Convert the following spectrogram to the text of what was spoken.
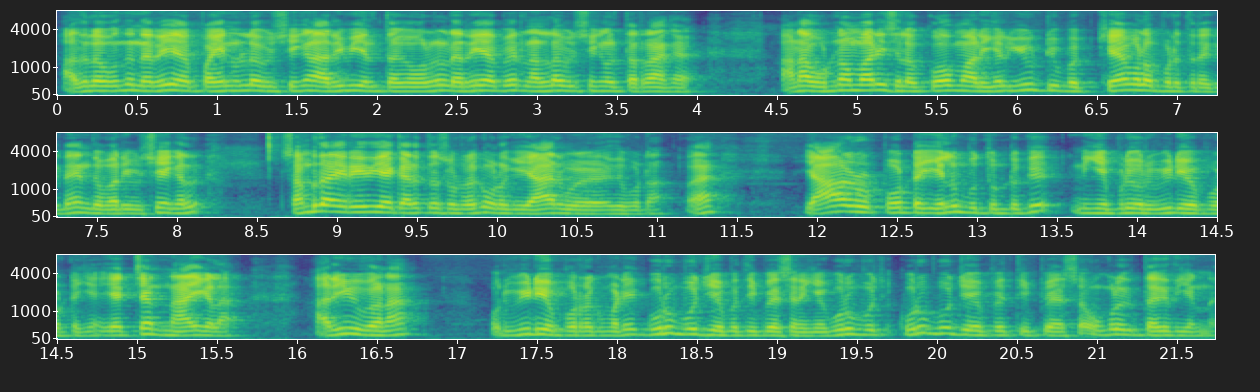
அதில் வந்து நிறைய பயனுள்ள விஷயங்கள் அறிவியல் தகவல்கள் நிறைய பேர் நல்ல விஷயங்கள் தர்றாங்க. ஆனால் உன்ன மாதிரி சில கோமாளிகள் யூடியூப்பை கேவலப்படுத்துறதுக்குன்னே இந்த மாதிரி விஷயங்கள் சமுதாய ரீதியாக கருத்தை சொல்கிறதுக்கு உனக்கு யார் இது பண்ணால் ஆ? யார் போட்ட எலும்பு துண்டுக்கு நீங்கள் இப்படி ஒரு வீடியோ போட்டீங்க? எச்சன் நாய்களா? அறிவு வேணாம் ஒரு வீடியோ போடுறதுக்கு முன்னாடி குரு பூஜையை பற்றி பேசுகிறீங்க குரு பூஜை குரு பூஜையை பற்றி பேச உங்களுக்கு தகுதி என்ன?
